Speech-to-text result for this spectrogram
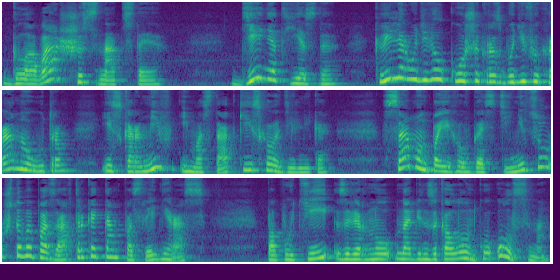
Глава 16. День отъезда. Квиллер удивил кошек, разбудив их рано утром и скормив им остатки из холодильника. Сам он поехал в гостиницу, чтобы позавтракать там в последний раз. По пути завернул на бензоколонку Олсона,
